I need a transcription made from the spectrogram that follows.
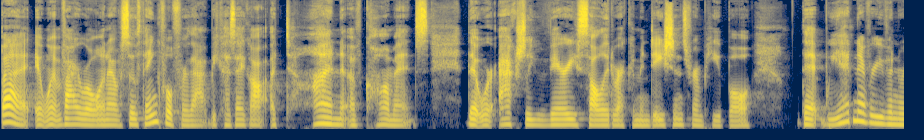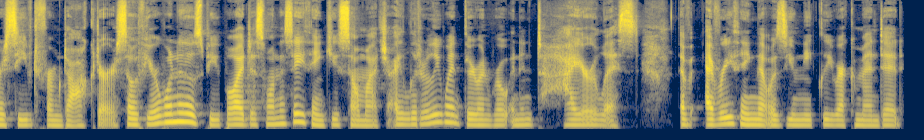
But it went viral, and I was so thankful for that because I got a ton of comments that were actually very solid recommendations from people that we had never even received from doctors. So if you're one of those people, I just want to say thank you so much. I literally went through and wrote an entire list of everything that was uniquely recommended.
